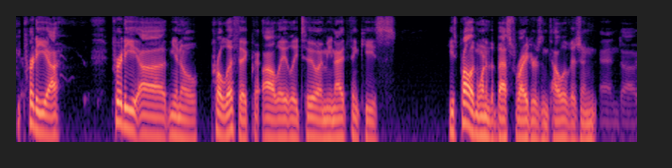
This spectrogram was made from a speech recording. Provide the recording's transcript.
pretty, uh, pretty, uh, you know, prolific uh, lately too. I mean, I think he's he's probably one of the best writers in television and uh,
